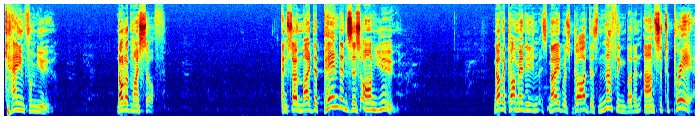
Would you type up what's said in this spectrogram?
came from you, not of myself. And so my dependence is on you. Another comment he made was God does nothing but an answer to prayer.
